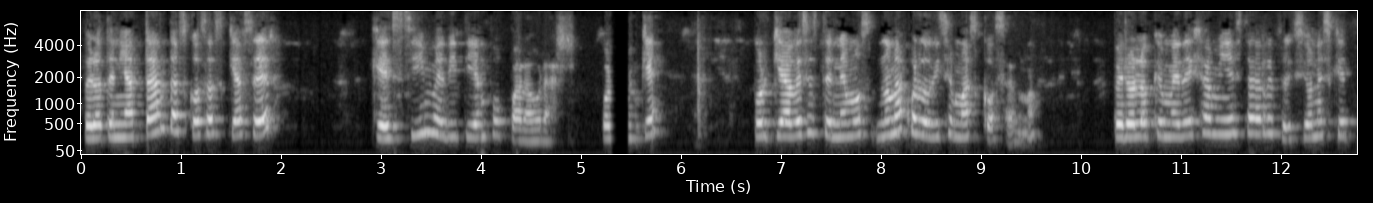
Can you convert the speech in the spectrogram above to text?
pero tenía tantas cosas que hacer que sí me di tiempo para orar. ¿Por qué? Porque a veces tenemos, no me acuerdo, dice más cosas, ¿no? Pero lo que me deja a mí esta reflexión es que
